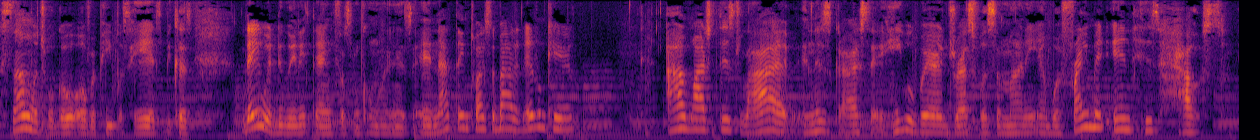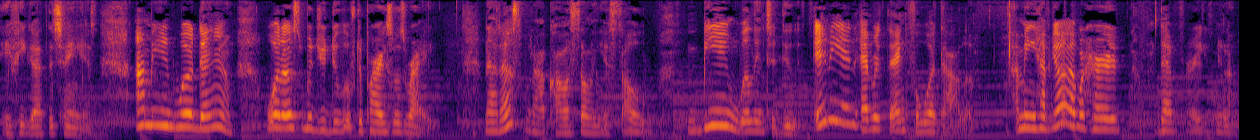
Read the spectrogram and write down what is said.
Some which will go over people's heads because they would do anything for some coins and not think twice about it. They don't care. I watched this live, and this guy said he would wear a dress for some money and would frame it in his house if he got the chance. I mean, well, damn, what else would you do if the price was right? Now, that's what I call selling your soul. Being willing to do any and everything for a dollar. I mean, have y'all ever heard that phrase? You know,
